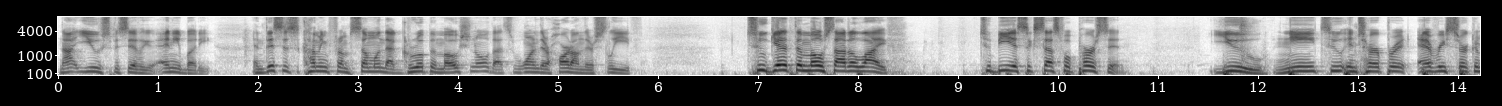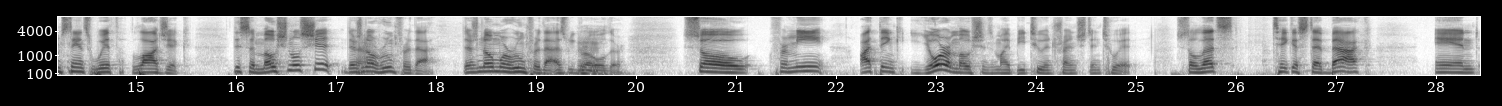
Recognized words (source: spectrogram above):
Not you specifically, anybody. And this is coming from someone that grew up emotional, that's worn their heart on their sleeve. To get the most out of life, to be a successful person, you need to interpret every circumstance with logic. This emotional shit, there's no room for that. There's no more room for that as we grow mm-hmm. older. So for me, I think your emotions might be too entrenched into it. So let's take a step back and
